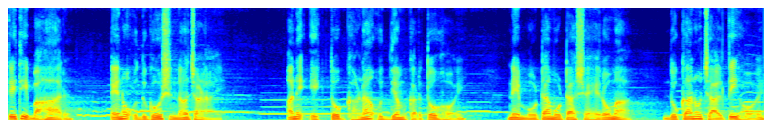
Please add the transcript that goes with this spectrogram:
તેથી બહાર એનો ઉદ્ઘોષ ન જણાય. અને એક તો ઘણા ઉદ્યમ કરતો હોય, ને મોટા મોટા શહેરોમાં દુકાનો ચાલતી હોય,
